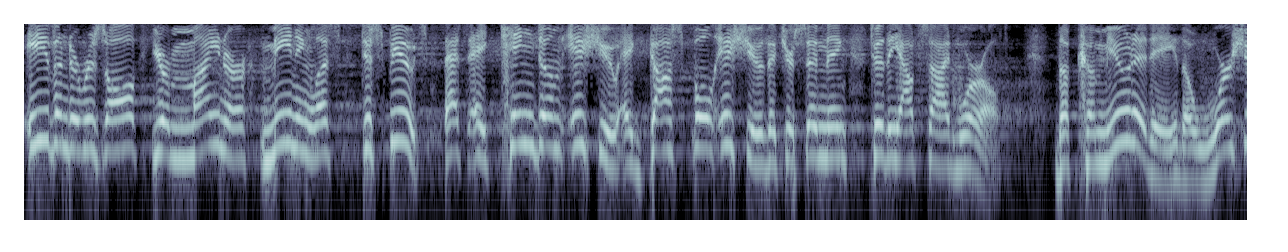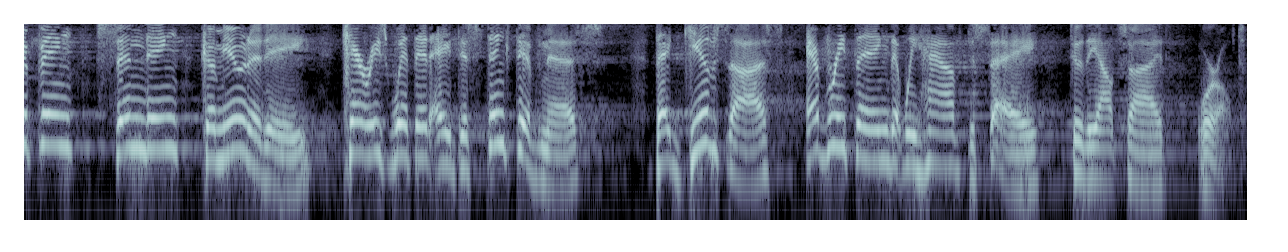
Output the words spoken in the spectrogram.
even to resolve your minor, meaningless disputes. That's a kingdom issue, a gospel issue that you're sending to the outside world. The community, the worshiping, sending community carries with it a distinctiveness that gives us everything that we have to say to the outside world.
